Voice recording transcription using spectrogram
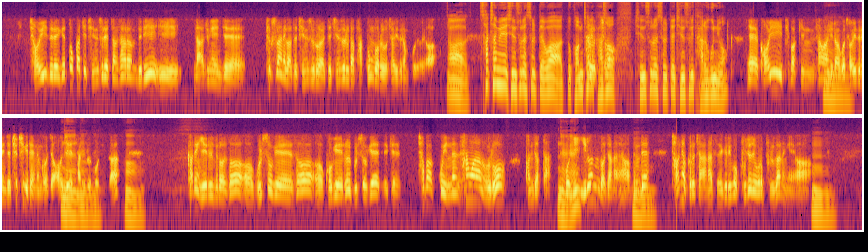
저희들에게 똑같이 진술했던 사람들이 이 나중에 이제 특수단에 가서 진술을 할 때 진술을 다 바꾼 거로 저희들은 보여요. 아, 사참위에 진술했을 때와 또 검찰에 그렇죠. 가서 진술했을 때 진술이 다르군요. 예, 거의 뒤바뀐 상황이라고 음. 저희들은 이제 추측이 되는 거죠. 어제 네, 자료를 네, 네. 보니까. 어. 가령 예를 들어서 어, 물속에서 어, 고개를 물 속에 이렇게 쳐박고 있는 상황으로 건졌다. 네. 뭐 이, 런 거잖아요. 근데 음. 전혀 그렇지 않았어요. 그리고 구조적으로 불가능해요. 음.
